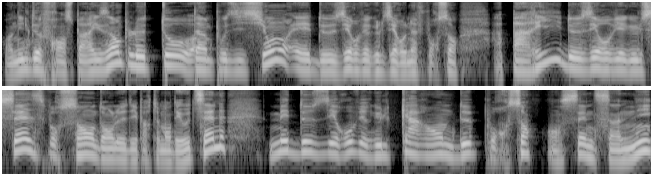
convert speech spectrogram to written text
En Ile-de-France, par exemple, le taux d'imposition est de 0,09% à Paris, de 0,16% dans le département des Hauts-de-Seine, mais de 0,42% en Seine-Saint-Denis.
